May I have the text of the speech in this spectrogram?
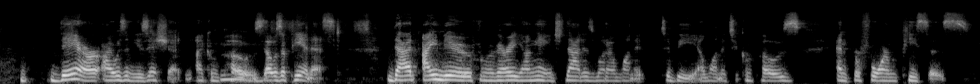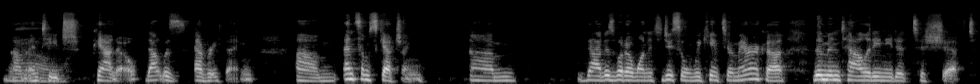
there I was a musician. I composed. Mm. I was a pianist. That I knew from a very young age. That is what I wanted to be. I wanted to compose and perform pieces um, wow. and teach piano. That was everything, um, and some sketching. Um, that is what I wanted to do. So when we came to America, the mentality needed to shift.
